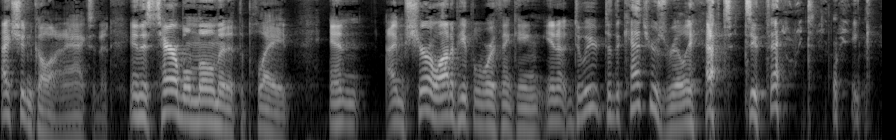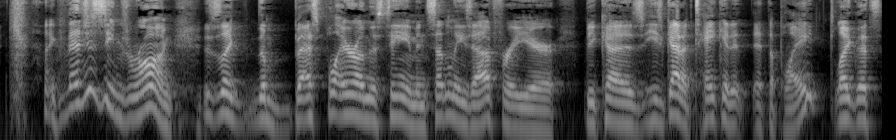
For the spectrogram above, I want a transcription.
I shouldn't call it an accident. In this terrible moment at the plate, and I'm sure a lot of people were thinking, you know, do we do the catchers really have to do that? like, like that just seems wrong. This is like the best player on this team, and suddenly he's out for a year because he's got to take it at, at the plate. Like that's.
